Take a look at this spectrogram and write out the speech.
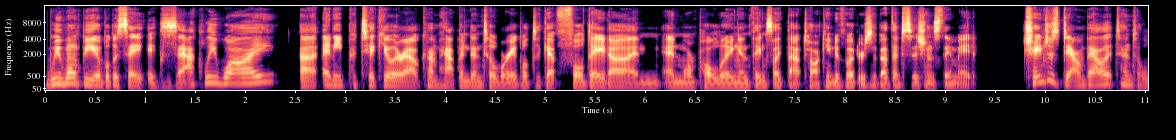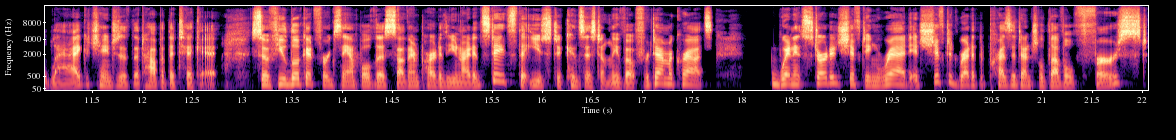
we won't be able to say exactly why uh, any particular outcome happened until we're able to get full data and and more polling and things like that, talking to voters about the decisions they made changes down ballot tend to lag changes at the top of the ticket. So if you look at, for example, the southern part of the United States that used to consistently vote for Democrats, when it started shifting red, it shifted red at the presidential level first,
